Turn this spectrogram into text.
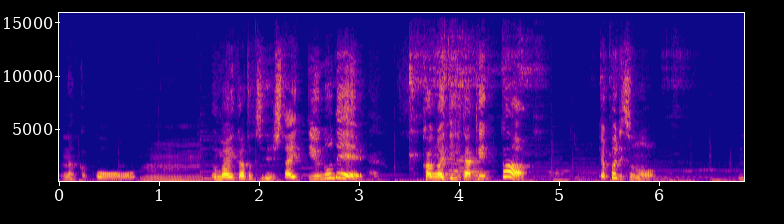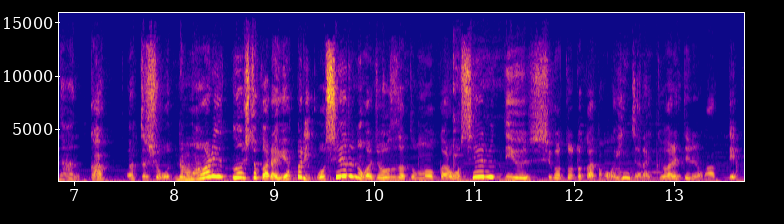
なんかこう、うん、うまい形でしたいっていうので考えていた結果、やっぱりその、なんか、私、周りの人からやっぱり教えるのが上手だと思うから、教えるっていう仕事とかの方がいいんじゃないって言われてるのがあって、ま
